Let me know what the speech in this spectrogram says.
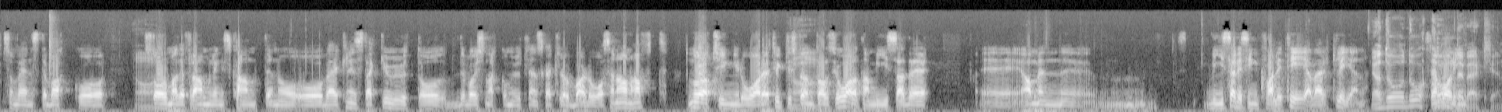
som vänsterback och Ja. stormade fram längs kanten och, och verkligen stack ut och det var ju snack om utländska klubbar då. Sen har han haft några tyngre år. Jag tyckte stundtals i år att han visade, eh, ja men, eh, visade sin kvalitet verkligen. Ja, då, då Sen kom var det det- verkligen.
